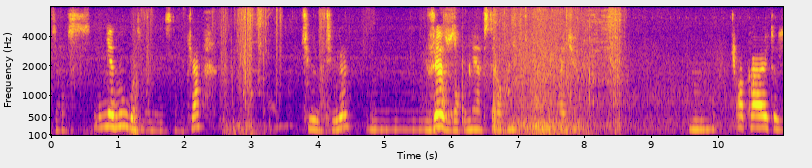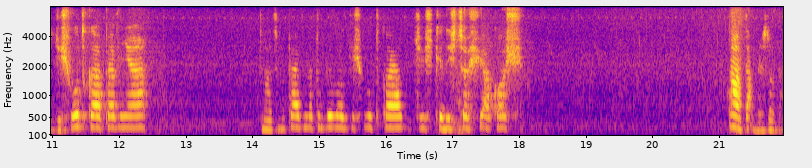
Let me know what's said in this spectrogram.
zaraz niedługo zmienię Insta, Chill, chill. Już Jezu, zapomniałem sterowania. Dajcie. Mm, Okej, to jest gdzieś łódka pewnie. To na pewno tu była gdzieś łódka, gdzieś kiedyś coś jakoś. A, tam jest, dobra.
